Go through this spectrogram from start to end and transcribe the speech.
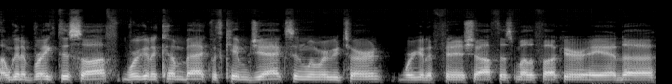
I'm going to break this off. We're going to come back with Kim Jackson when we return. We're going to finish off this motherfucker and uh,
